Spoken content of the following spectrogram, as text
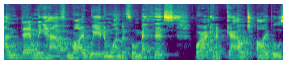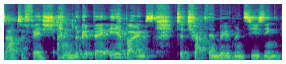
And then we have my weird and wonderful methods where I of gouge eyeballs out of fish and look at their ear bones to track their movements using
